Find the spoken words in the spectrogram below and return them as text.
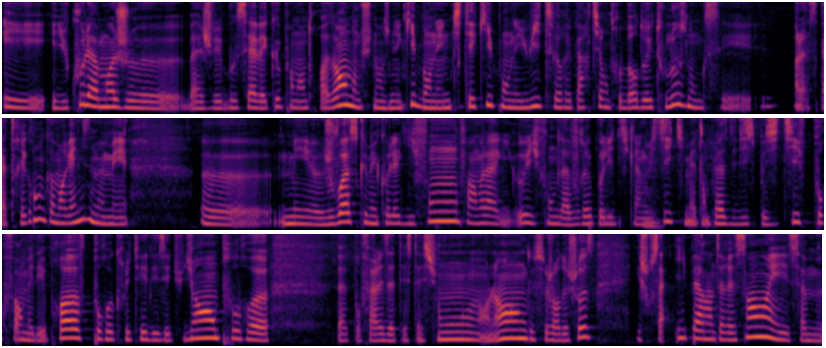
Et, et du coup, là, moi, je, bah, je vais bosser avec eux pendant trois ans. Donc je suis dans une équipe, on est une petite équipe, on est huit répartis entre Bordeaux et Toulouse. Donc c'est voilà, c'est pas très grand comme organisme, mais Euh, mais euh, je vois ce que mes collègues y font. Enfin voilà, eux ils font de la vraie politique linguistique, ils mettent en place des dispositifs pour former des profs, pour recruter des étudiants, pour, euh, bah, pour faire les attestations en langue, ce genre de choses. Et je trouve ça hyper intéressant et ça me,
